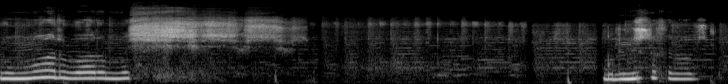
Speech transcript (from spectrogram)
Bunlar varmış. Bugünümüz de fena bizim.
